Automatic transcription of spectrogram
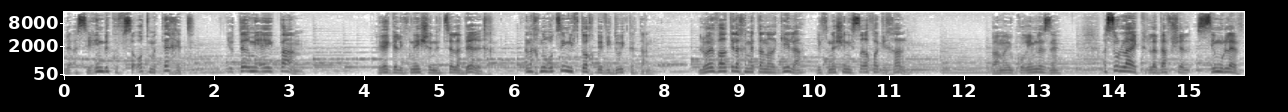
לאסירים בקופסאות מתכת יותר מאי פעם. רגע לפני שנצא לדרך, אנחנו רוצים לפתוח בווידוי קטן. לא העברתי לכם את הנרגילה לפני שנשרף הגחל. פעם היו קוראים לזה. עשו לייק לדף של שימו לב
